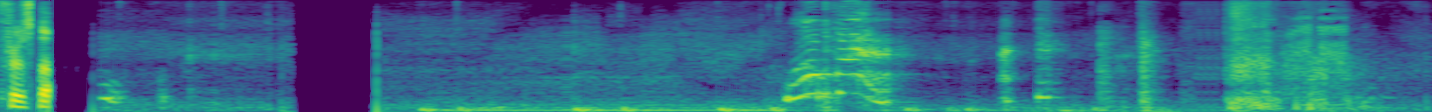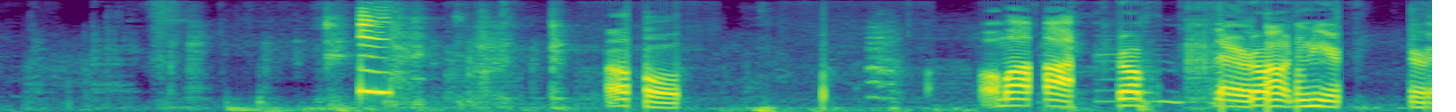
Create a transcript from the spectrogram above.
For some, Wooper! Oh. Oh my, you're up there, down here. Yeah, I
